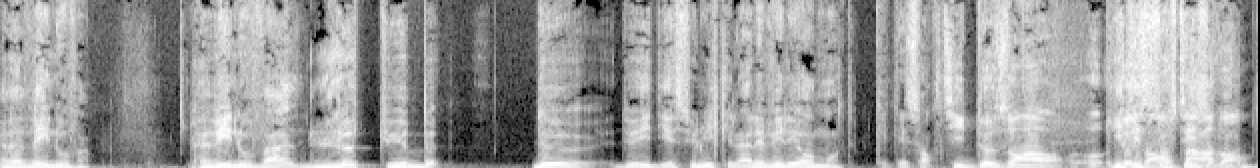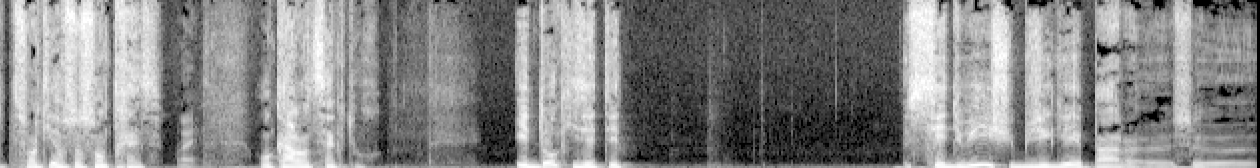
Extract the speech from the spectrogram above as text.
euh, Veinova. Veinova, le tube de, de Eddie, celui qu'il a révélé au monde. Qui était sorti deux ans, au- Qui deux était ans sorti, auparavant. sorti en 73, Ouais. en 45 tours. Et donc ils étaient séduits, subjugués par euh, ce,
